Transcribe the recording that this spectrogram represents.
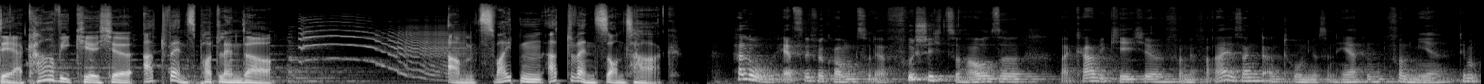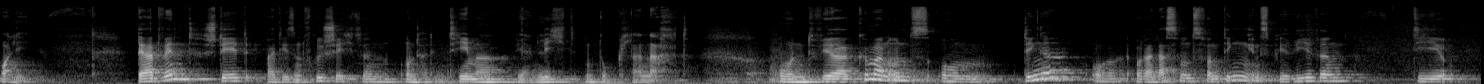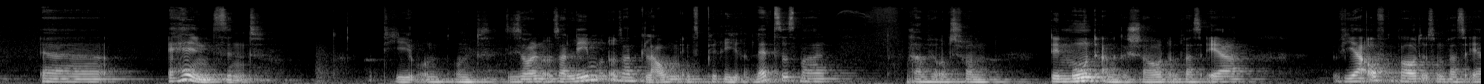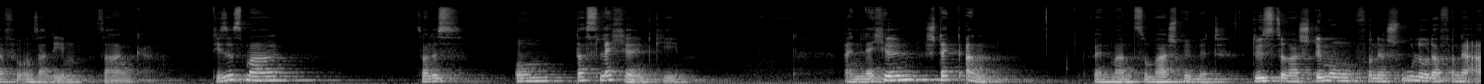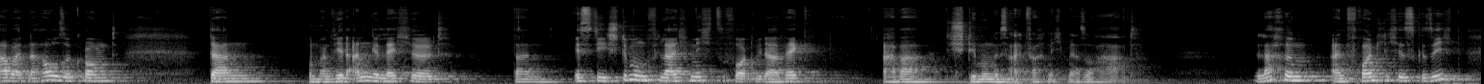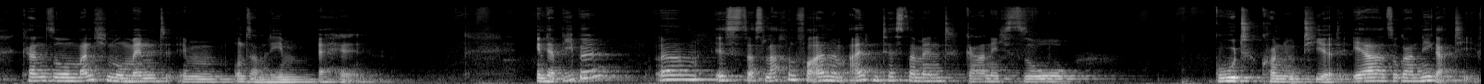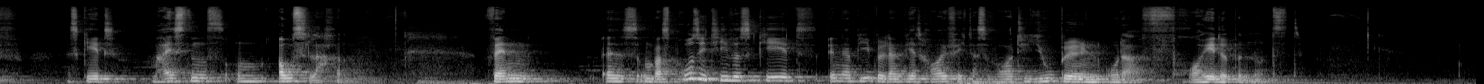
Der Kavi-Kirche Adventspottländer. Am zweiten Adventssonntag. Hallo, herzlich willkommen zu der Frühschicht zu Hause bei KW Kirche von der Pfarrei St. Antonius in Herten von mir, dem Olli. Der Advent steht bei diesen Frühschichten unter dem Thema wie ein Licht in dunkler Nacht. Und wir kümmern uns um Dinge oder lassen uns von Dingen inspirieren, die äh, erhellend sind. Die, und, und sie sollen unser Leben und unseren Glauben inspirieren. Letztes Mal haben wir uns schon den Mond angeschaut und was er, wie er aufgebaut ist und was er für unser Leben sagen kann. Dieses Mal soll es um das Lächeln gehen. Ein Lächeln steckt an. Wenn man zum Beispiel mit düsterer Stimmung von der Schule oder von der Arbeit nach Hause kommt, dann und man wird angelächelt, dann ist die Stimmung vielleicht nicht sofort wieder weg, aber die Stimmung ist einfach nicht mehr so hart. Lachen, ein freundliches Gesicht kann so manchen Moment in unserem Leben erhellen. In der Bibel ähm, ist das Lachen vor allem im Alten Testament gar nicht so gut konnotiert, eher sogar negativ. Es geht meistens um Auslachen. Wenn es um was Positives geht in der Bibel, dann wird häufig das Wort jubeln oder Freude benutzt.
